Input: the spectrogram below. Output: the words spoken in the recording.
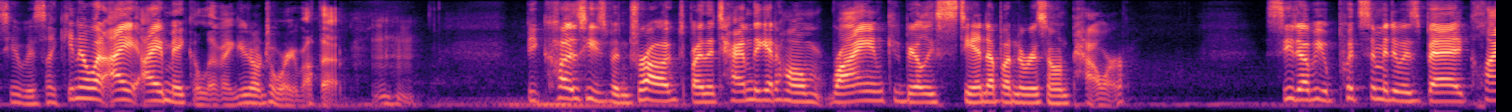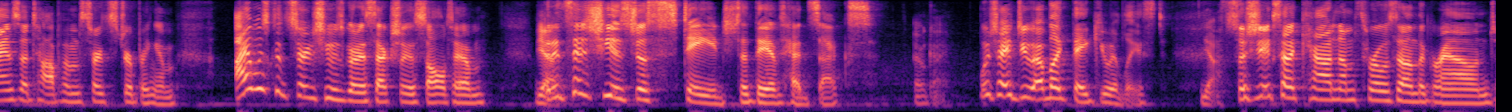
He was like, you know what? I, I make a living. You don't have to worry about that. Mm-hmm. Because he's been drugged, by the time they get home, Ryan can barely stand up under his own power. CW puts him into his bed, climbs on top of him, starts stripping him. I was concerned she was going to sexually assault him. But it says she has just staged that they have had sex Okay. which I do. I'm like, thank you at least. Yes. So she takes out a condom, throws it on the ground.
